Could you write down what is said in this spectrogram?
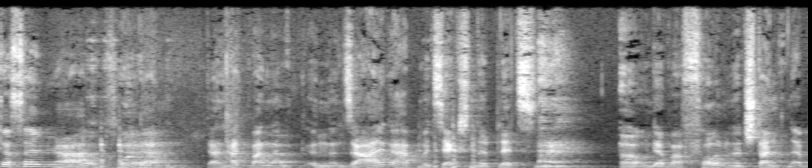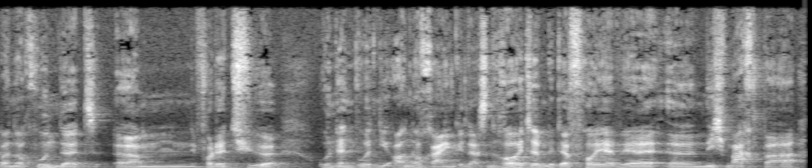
Dasselbe ja, und dann, dann hat man einen Saal gehabt mit 600 Plätzen und der war voll und dann standen aber noch 100 ähm, vor der Tür und dann wurden die auch noch reingelassen. Heute mit der Feuerwehr äh, nicht machbar,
